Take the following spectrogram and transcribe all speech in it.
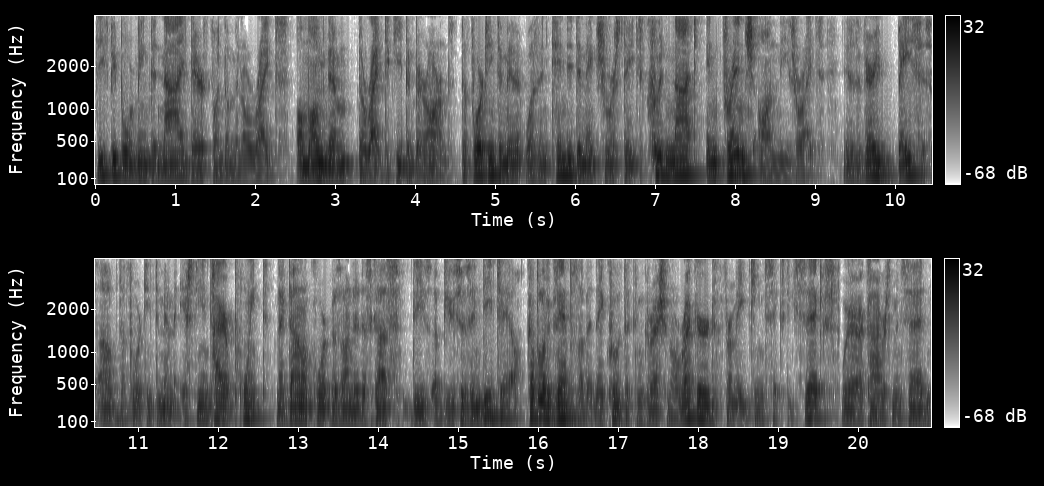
these people were being denied their fundamental rights, among them the right to keep and bear arms. The 14th Amendment was intended to make sure states could not infringe on these rights. It is the very basis of the 14th Amendment. It's the entire point. McDonald Court goes on to discuss these abuses in detail. A couple of examples of it. They quote the congressional record from 1866, where a congressman said,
